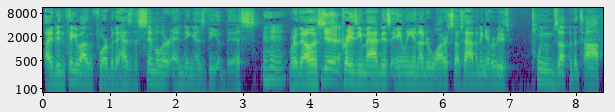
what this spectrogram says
I didn't think about it before, but it has the similar ending as The Abyss, where all this Yeah. crazy madness, alien underwater stuff's happening. Everybody's plumes up at the top,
